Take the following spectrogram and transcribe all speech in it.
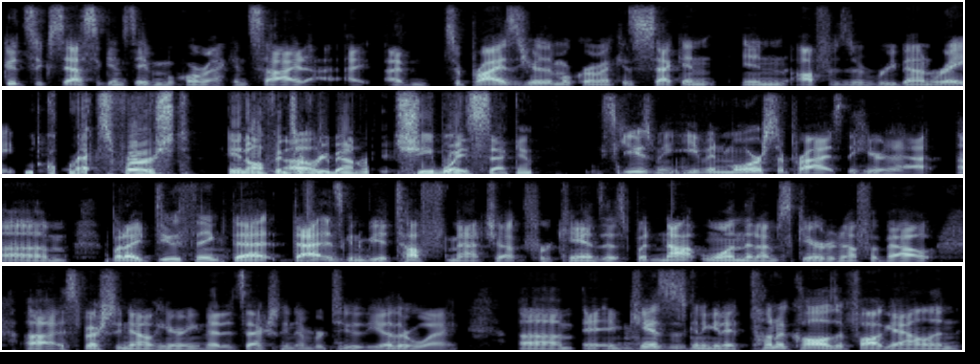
good success against David McCormack inside. I, am surprised to hear that McCormack is second in offensive rebound rate. McCormack's first in offensive oh. rebound rate. Tshiebwe's second excuse me, even more surprised to hear that. Um, but I do think that that is going to be a tough matchup for Kansas, but not one that I'm scared enough about, uh, especially now hearing that it's actually number two the other way. Um, and, and, Kansas is going to get a ton of calls at Phog Allen,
